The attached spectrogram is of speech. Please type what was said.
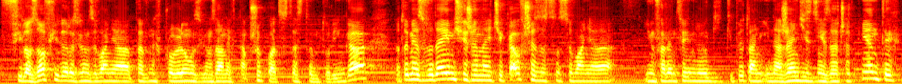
w filozofii do rozwiązywania pewnych problemów związanych przykład z testem Turinga. Natomiast wydaje mi się, że najciekawsze zastosowania inferencyjnej logiki pytań i narzędzi z niej zaczerpniętych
